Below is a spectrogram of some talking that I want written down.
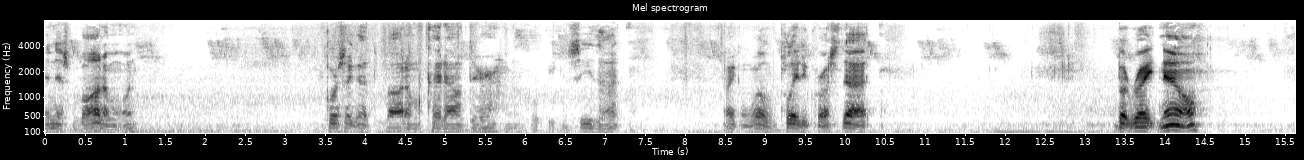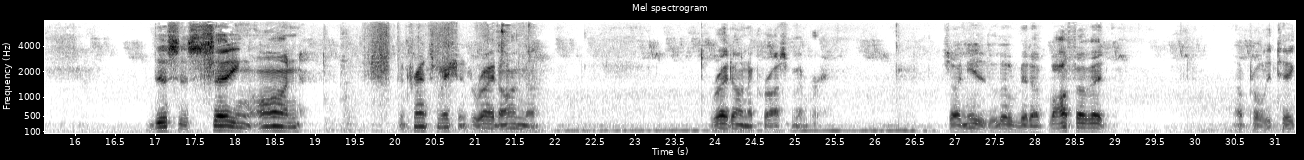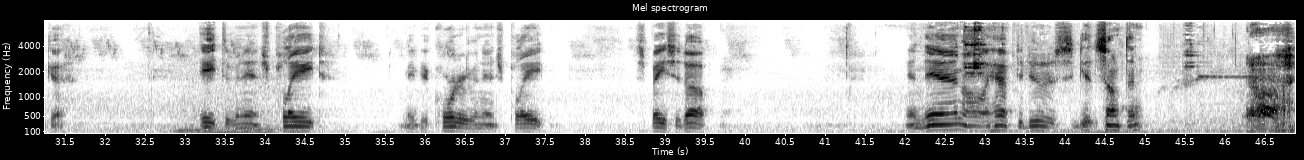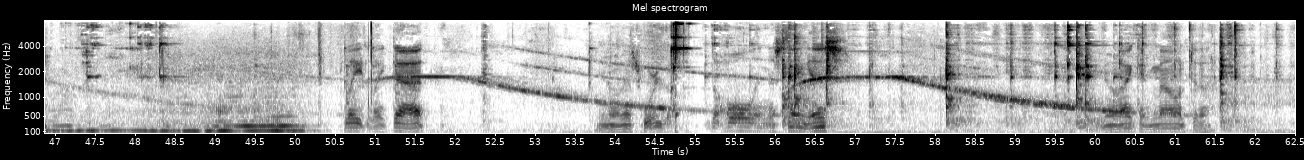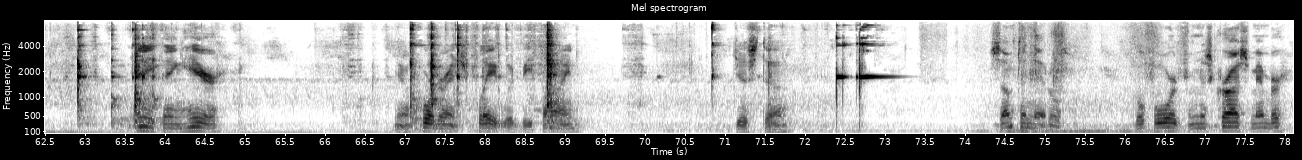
and this bottom one. Of course I got the bottom cut out there. I hope you can see that. I can weld a plate across that. But right now, this is setting on the transmission's right on the right on the cross member. So I needed a little bit up off of it. I'll probably take a eighth of an inch plate maybe a quarter of an inch plate space it up and then all I have to do is get something uh, plate like that. You know, that's where the, the hole in this thing is. You know, I can mount uh, anything here. You know, quarter inch plate would be fine. Just uh, something that'll go forward from this cross member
